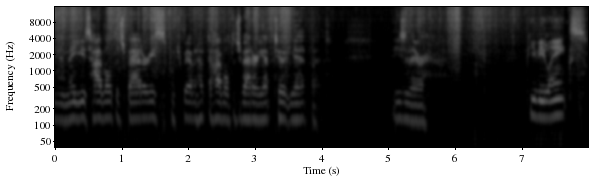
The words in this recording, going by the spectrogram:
And they use high voltage batteries which we haven't hooked a high voltage battery up to it yet but these are their PV links.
